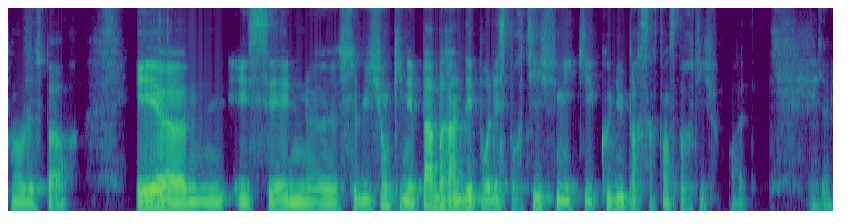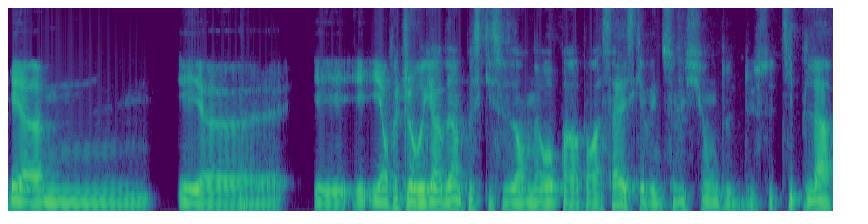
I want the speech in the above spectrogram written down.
pendant le sport, et, et c'est une solution qui n'est pas brandée pour les sportifs, mais qui est connue par certains sportifs, en fait. Et, et, et, et, en fait, je regardais un peu ce qui se faisait en Europe par rapport à ça. Est-ce qu'il y avait une solution de, de ce type-là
